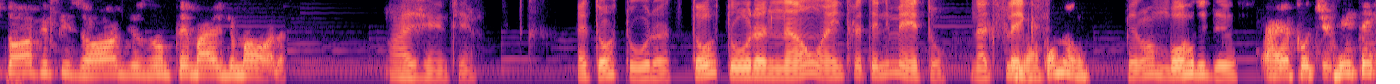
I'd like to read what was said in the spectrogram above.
os nove episódios vão ter mais de uma hora. Ai, gente. É tortura. Tortura não é entretenimento. Netflix. Exatamente. Pelo amor de Deus. A Apple TV tem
